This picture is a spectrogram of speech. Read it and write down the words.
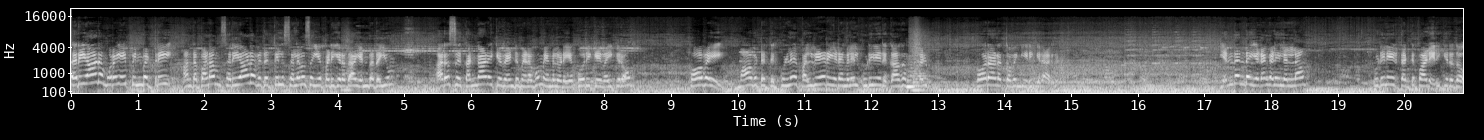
சரியான முறையை பின்பற்றி அந்த பணம் சரியான விதத்தில் செலவு செய்யப்படுகிறதா என்பதையும் அரசு கண்காணிக்க வேண்டும் எனவும் எங்களுடைய கோரிக்கை வைக்கிறோம். கோவை மாவட்டத்திற்குள்ளே பல்வேறு இடங்களில் குடிநீருக்காக மக்கள் போராடத் துவங்கி இருக்கிறார்கள். எந்தெந்த இடங்களிலெல்லாம் குடிநீர் தட்டுப்பாடு இருக்கிறதோ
